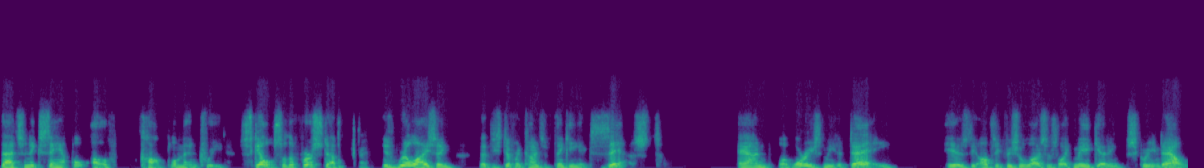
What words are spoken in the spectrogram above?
That's an example of complementary skills. So the first step Right. is realizing that these different kinds of thinking exist. And what worries me today is the object visualizers like me getting screened out,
